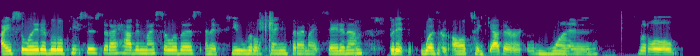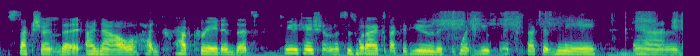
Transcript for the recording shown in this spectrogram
isolated little pieces that I have in my syllabus and a few little things that I might say to them, but it wasn't all together in one little section that I now had have created that's communication. This is what I expect of you. This is what you can expect of me, and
